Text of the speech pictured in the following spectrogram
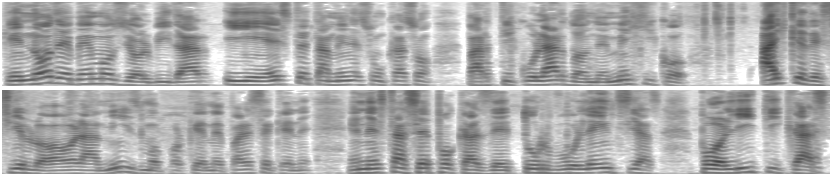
que no debemos de olvidar, y este también es un caso particular donde México hay que decirlo ahora mismo, porque me parece que en, estas épocas de turbulencias políticas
